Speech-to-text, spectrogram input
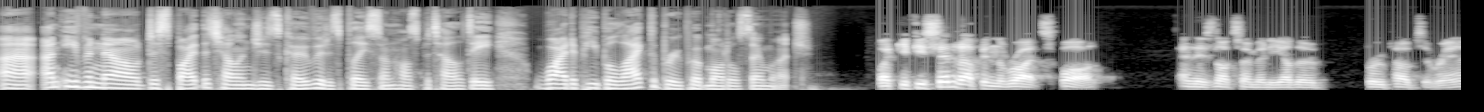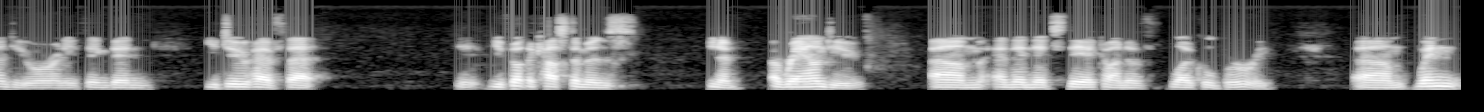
Uh, and even now, despite the challenges COVID has placed on hospitality, why do people like the brewpub model so much? like if you set it up in the right spot and there's not so many other brew pubs around you or anything, then you do have that. You've got the customers, you know, around you, um, and then it's their kind of local brewery. Um, when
